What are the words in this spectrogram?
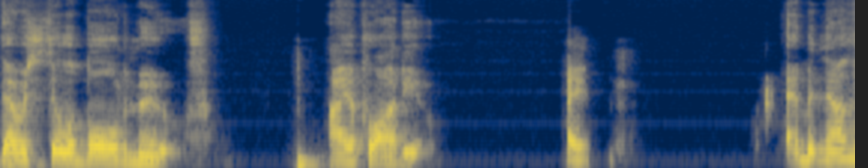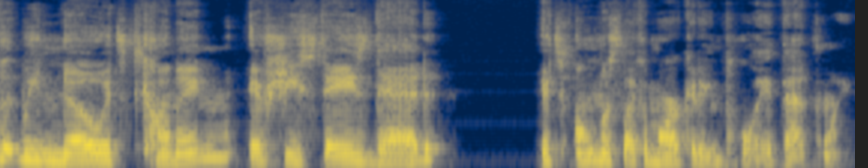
that was still a bold move i applaud you Right. But now that we know it's coming if she stays dead it's almost like a marketing ploy at that point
